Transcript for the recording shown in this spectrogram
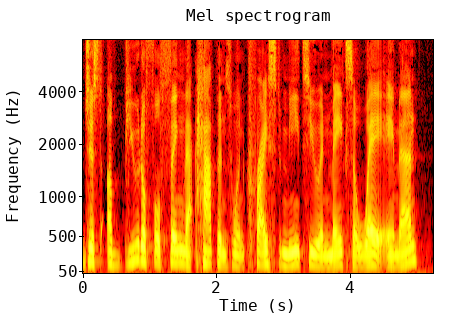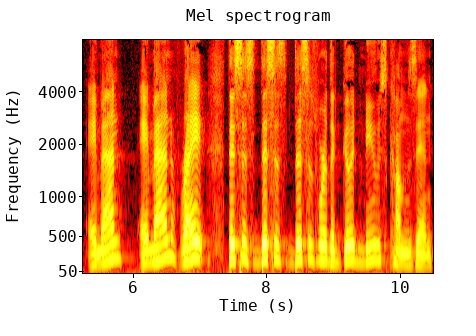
just a beautiful thing that happens when Christ meets you and makes a way. Amen? Amen? Amen, right? This is this is this is where the good news comes in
